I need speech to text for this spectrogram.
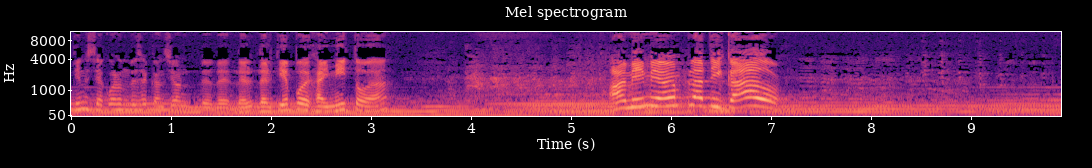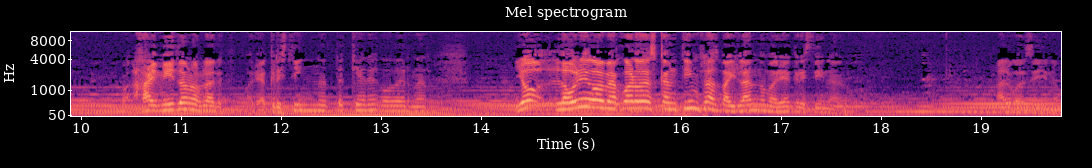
¿Quiénes se acuerdan de esa canción del tiempo de Jaimito? A mí me han platicado. Jaimito nos platicó. María Cristina te quiere gobernar. Yo lo único que me acuerdo es Cantinflas bailando María Cristina. Algo así, ¿no?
